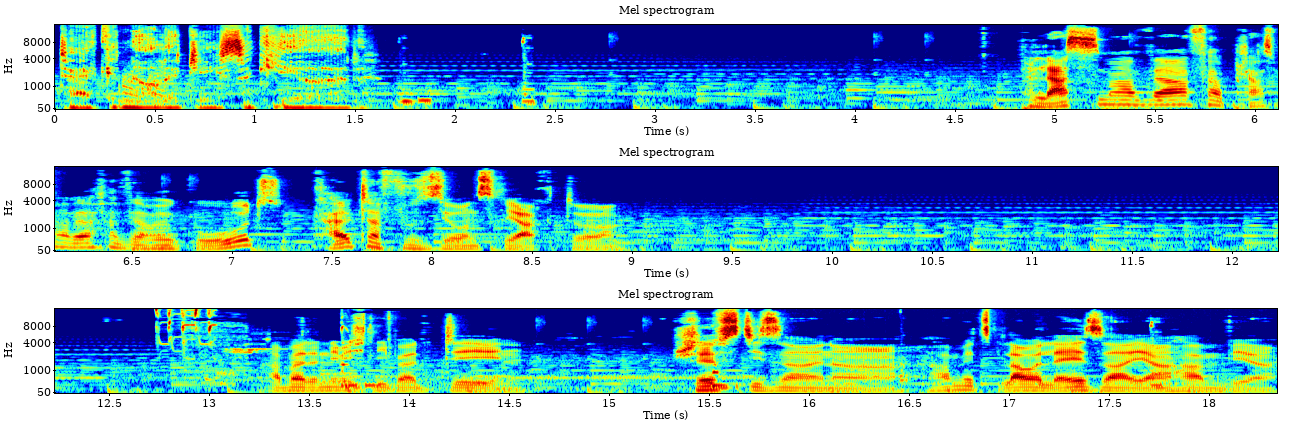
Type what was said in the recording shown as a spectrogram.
Technology secured. Plasmawerfer. Plasmawerfer wäre gut. Kalter Fusionsreaktor. Aber dann nehme ich lieber den. Schiffsdesigner. Haben wir jetzt blaue Laser? Ja, haben wir.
